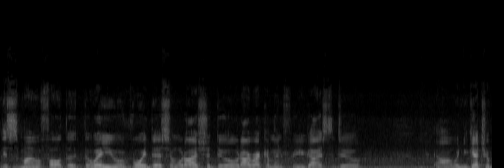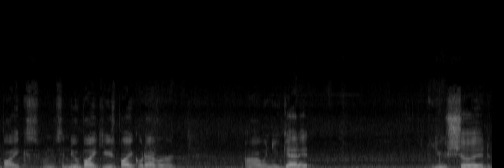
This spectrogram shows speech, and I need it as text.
This is my own fault. The, the way you avoid this and what I should do and what I recommend for you guys to do uh, when you get your bikes, when it's a new bike, used bike, whatever, uh, when you get it, you should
